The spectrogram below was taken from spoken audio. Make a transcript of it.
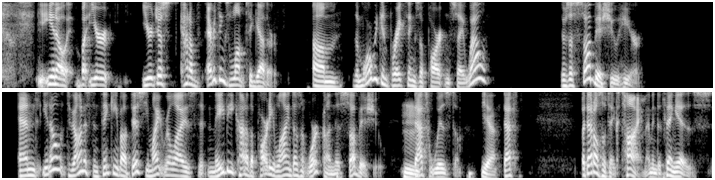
you know, but you're you're just kind of everything's lumped together. Um, the more we can break things apart and say, well, there's a sub issue here. And, you know, to be honest, in thinking about this, you might realize that maybe kind of the party line doesn't work on this sub issue. Hmm. That's wisdom. Yeah. That's but that also takes time. I mean, the thing is,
